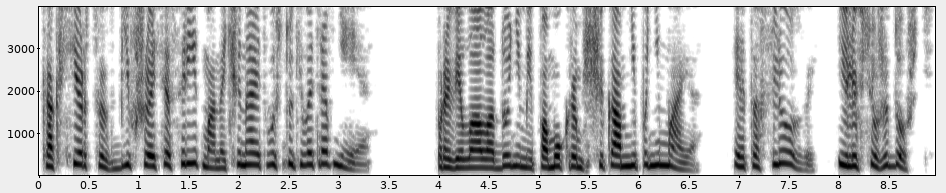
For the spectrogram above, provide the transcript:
как сердце, сбившееся с ритма, начинает выстукивать ровнее. Провела ладонями по мокрым щекам, не понимая, это слезы или все же дождь.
